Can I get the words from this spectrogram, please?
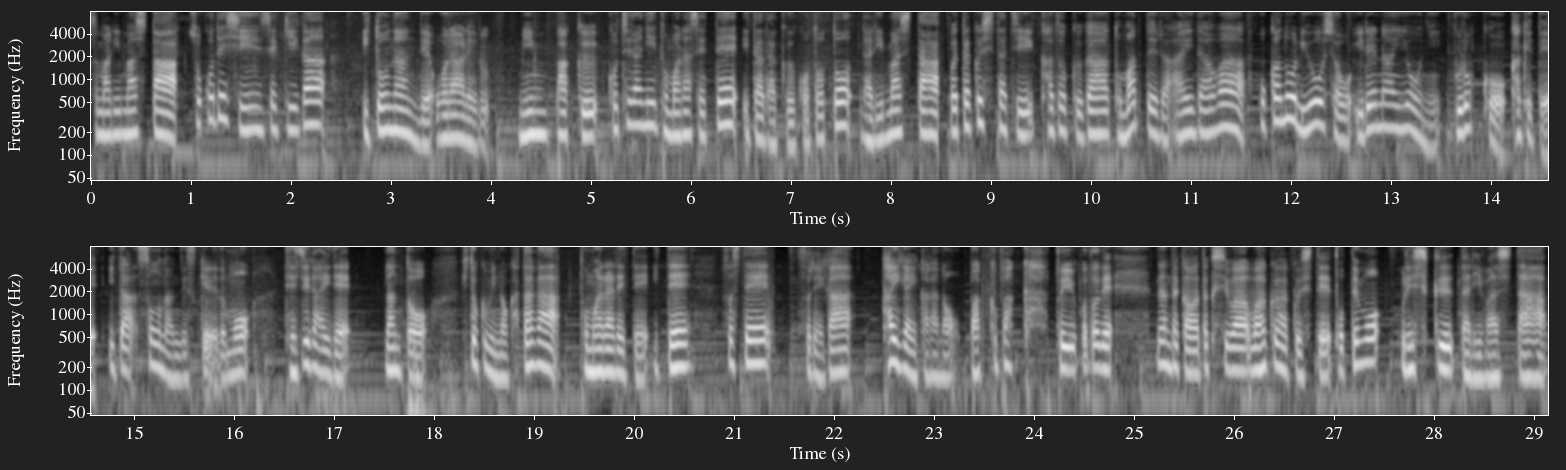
集まりました。そこで親戚が営んでおられる民泊こちらに泊まらせていただくこととなりました。私たち家族が泊まっている間は他の利用者を入れないようにブロックをかけていたそうなんですけれども手違いでなんと一組の方が泊まられていてそしてそれが海外からのバックパッカーということでなんだか私はワクワクしてとても嬉しくなりました。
